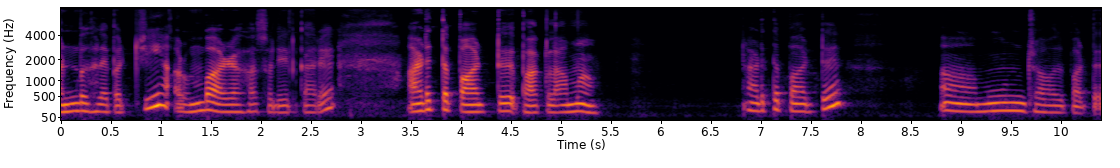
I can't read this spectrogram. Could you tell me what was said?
பண்புகளை பற்றி ரொம்ப அழகாக சொல்லியிருக்காரு. அடுத்த பாட்டு பார்க்கலாமா? அடுத்த பாட்டு மூன்றாவது பாட்டு.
